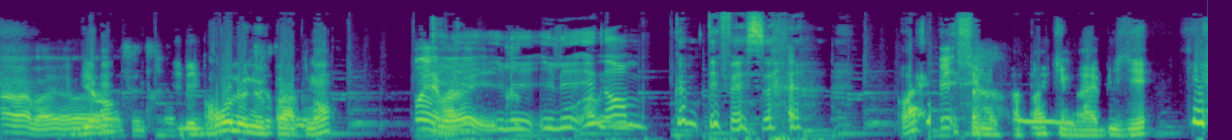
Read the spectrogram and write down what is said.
Ah ouais, ouais, ouais, Bien. ouais, très. Il est gros le nœud pape, non? Ouais, Ouais, ouais, il, est, il est Ah oui. énorme, comme tes fesses. Ouais, c'est mon papa qui m'a habillé.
